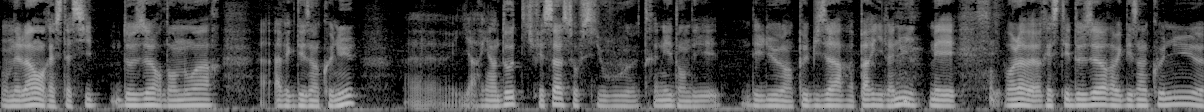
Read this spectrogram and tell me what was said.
On, on est là, on reste assis deux heures dans le noir euh, avec des inconnus. Il n'y a rien d'autre qui fait ça, sauf si vous euh, traînez dans des, des lieux un peu bizarres à Paris la nuit. Mais voilà, rester deux heures avec des inconnus euh,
